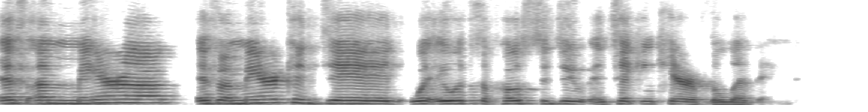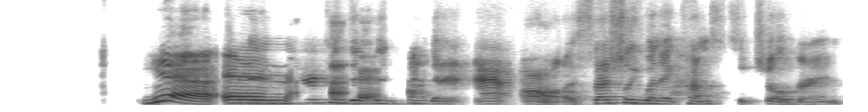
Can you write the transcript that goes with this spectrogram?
if America if America did what it was supposed to do in taking care of the living. Yeah, and, and America doesn't do that at all, especially when it comes to children.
